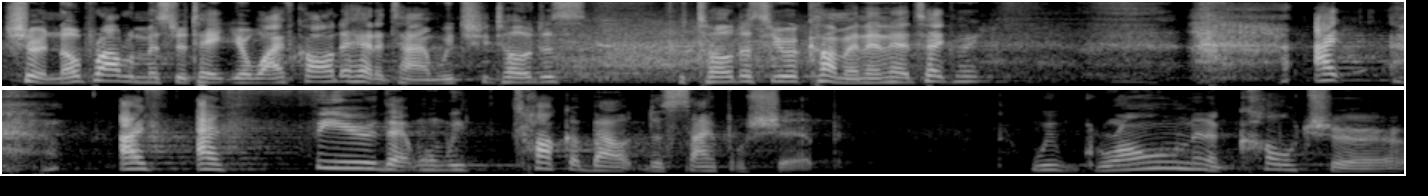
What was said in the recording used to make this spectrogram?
sure, no problem, Mr. Tate. Your wife called ahead of time. We, she told us, she told us you were coming and it take me. I, I, I fear that when we talk about discipleship, we've grown in a culture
